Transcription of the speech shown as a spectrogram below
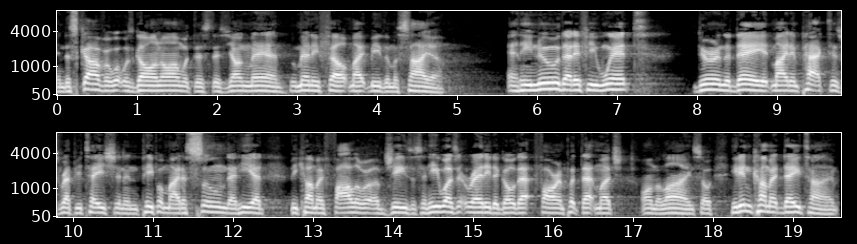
and discover what was going on with this, this young man who many felt might be the Messiah. And he knew that if he went during the day, it might impact his reputation and people might assume that he had become a follower of Jesus. And he wasn't ready to go that far and put that much on the line. So he didn't come at daytime.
